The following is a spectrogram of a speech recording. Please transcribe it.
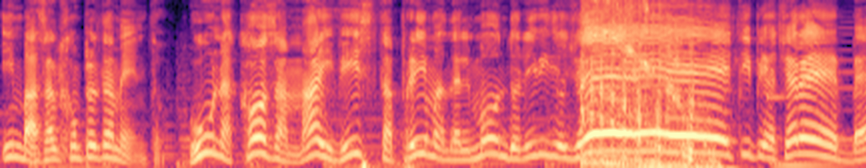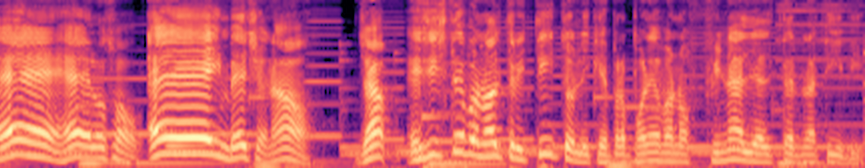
in base al completamento. Una cosa mai vista prima nel mondo dei videogiochi. Eeeh, ti piacerebbe, eh, eh, lo so. E invece no. Già, esistevano altri titoli che proponevano finali alternativi,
